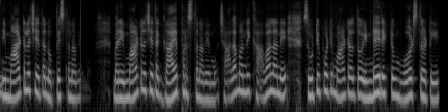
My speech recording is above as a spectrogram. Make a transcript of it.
నీ మాటల చేత నొప్పిస్తున్నావేమో. మరి మాటల చేత గాయపరుస్తున్నావేమో. చాలామంది కావాలనే సూటిపోటి మాటలతో ఇండైరెక్ట్ వర్డ్స్ తోటి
